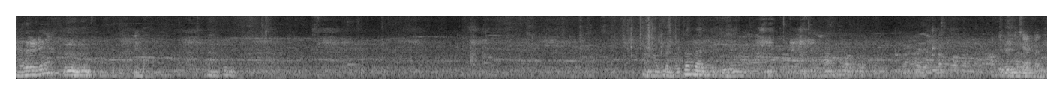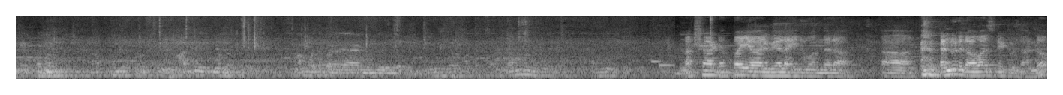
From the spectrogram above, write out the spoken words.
ఎదరడే చెప్పండి లక్ష డెబ్బై ఆరు వేల ఐదు వందల టన్నులు కావాల్సినటువంటి దానిలో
